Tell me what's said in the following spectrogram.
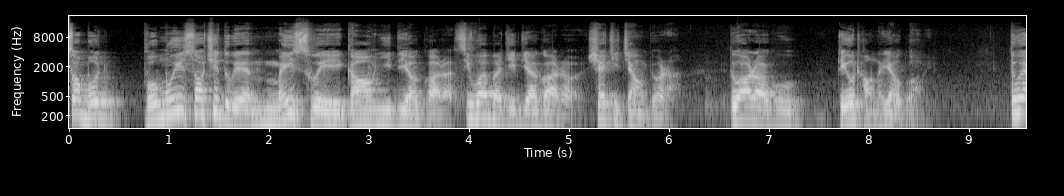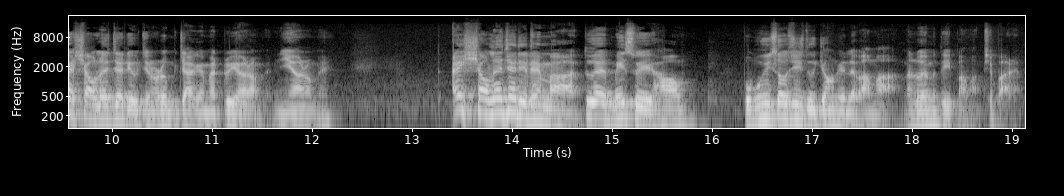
ဆိုတော့ဘိုမူကြီးဆော့ချစ်သူရဲ့မိတ်ဆွေကောင်းကြီးတယောက်ကတော့စီဝါဘတ်ကြီးတယောက်ကတော့ရှက်ချီချောင်းပြောတာသူကတော့အခုတရုတ်ထောင်နဲ့ရောက်သွားပြီသူရဲ့ရှောက်လဲချက်တွေကိုကျွန်တော်တို့မကြခင်မှာတွေ့ရတော့မယ်မြင်ရတော့မယ်အဲ့ရှောက်လဲချက်တွေထဲမှာသူရဲ့မိတ်ဆွေဟောင်းဘိုမူကြီးဆော့ချစ်သူကြောင်းတွေလည်းအမှမလွဲမသွေပါမှာဖြစ်ပါတယ်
